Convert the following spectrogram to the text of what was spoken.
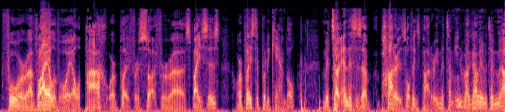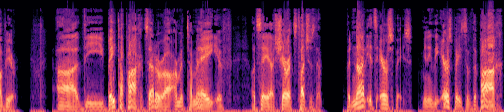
for a vial of oil, pach, or for for uh, spices, or a place to put a candle. And this is a pottery. This whole thing's pottery. Uh, the beit pach, etc., are mitame if, let's say, a sheretz touches them but not its airspace, meaning the airspace of the pach,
